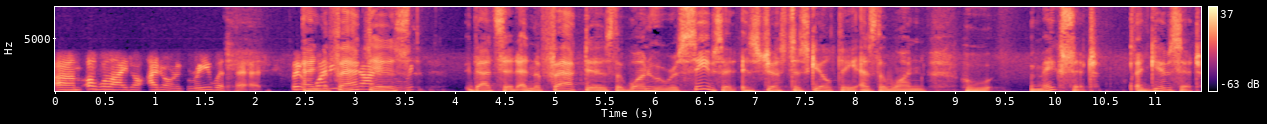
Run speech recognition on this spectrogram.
um, oh well, I don't I don't agree with it. But and the fact is. Agree- that's it. And the fact is, the one who receives it is just as guilty as the one who makes it and gives it.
